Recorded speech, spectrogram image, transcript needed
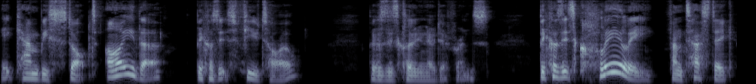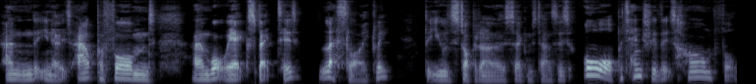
it can be stopped either because it's futile, because there's clearly no difference, because it's clearly fantastic and you know it's outperformed um, what we expected, less likely that you would stop it under those circumstances, or potentially that it's harmful.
